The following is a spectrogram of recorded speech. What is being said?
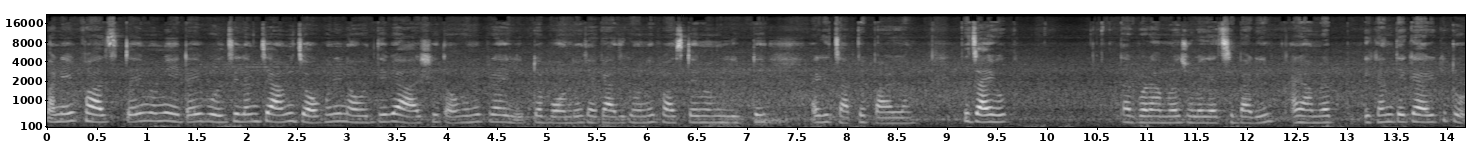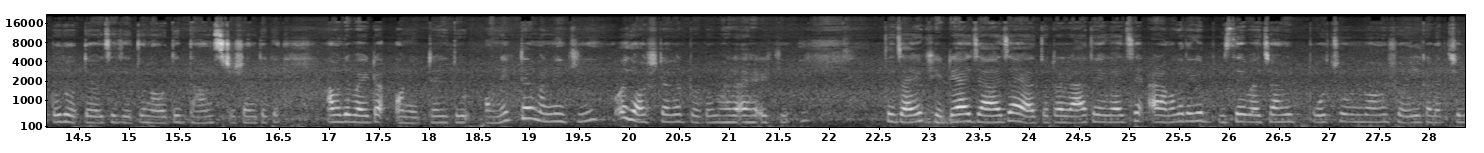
মানে ফার্স্ট টাইম আমি এটাই বলছিলাম যে, আমি যখনই নবদ্বীপে আসি, তখনই প্রায় লিফ্টটা বন্ধ থাকে। আজকে মানে ফার্স্ট টাইম আমি লিফ্টে আর কি চাপতে পারলাম। তো যাই হোক, তারপরে আমরা চলে গেছি বাড়ি। আর আমরা এখান থেকে আর কি টোটো ধরতে হয়েছে, যেহেতু নবদ্বীপ ধাম স্টেশন থেকে। আমাদের বাড়িটা অনেকটাই দূর, অনেকটা মানে কি, ওই দশ টাকার টোটো ভাড়া আর কি। তো যাই হোক, হেঁটে আর যাওয়া যায়, এতটা রাত হয়ে গেছে। আর আমাকে দেখে বুঝতেই পারছ, আমি প্রচণ্ড আমার শরীর খারাপ ছিল।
